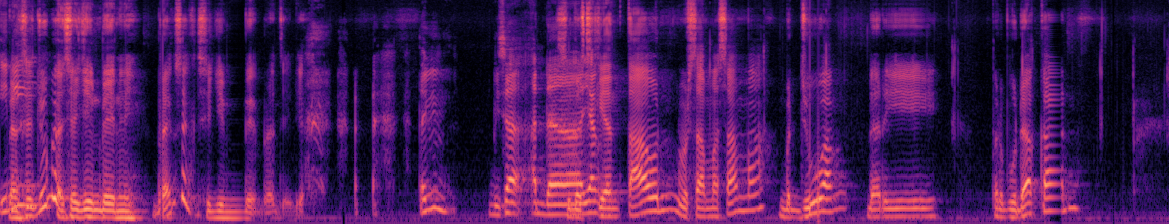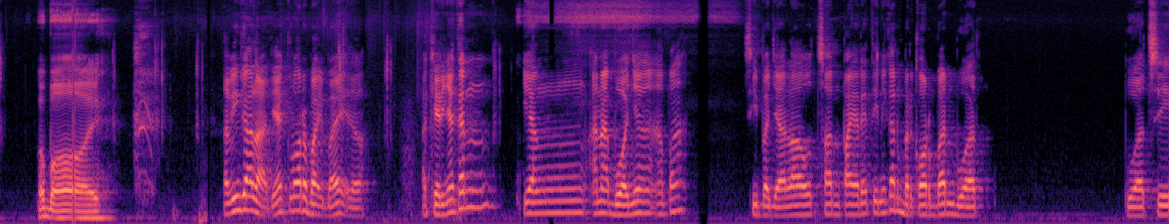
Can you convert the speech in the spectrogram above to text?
ini Brengsek juga si Jinbei ini. Brengsek si Jinbei berarti dia. tapi bisa ada Sudah yang sekian tahun bersama-sama berjuang dari perbudakan. Bye bye. tapi enggak lah, dia keluar baik-baik loh. Akhirnya kan yang anak buahnya apa? Si bajak laut Sun Pirate ini kan berkorban buat buat si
